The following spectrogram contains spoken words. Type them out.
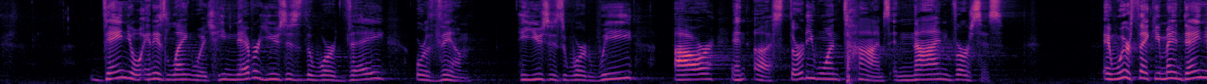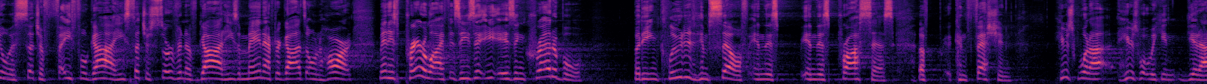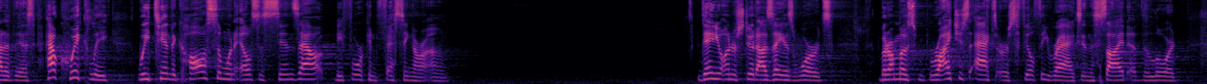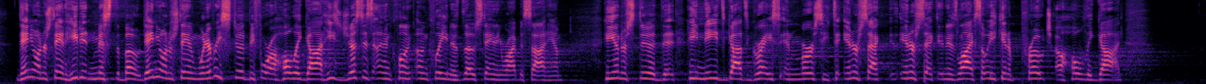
Daniel, in his language, he never uses the word they or them. He uses the word we, our, and us 31 times in nine verses. And we're thinking, man, Daniel is such a faithful guy. He's such a servant of God. He's a man after God's own heart. Man, his prayer life is, is incredible. But he included himself in this, in this process of confession. Here's what, I, here's what we can get out of this how quickly we tend to call someone else's sins out before confessing our own. Daniel understood Isaiah's words but our most righteous acts are as filthy rags in the sight of the Lord. Daniel understand he didn't miss the boat. Daniel understand whenever he stood before a holy God, he's just as unclean as those standing right beside him. He understood that he needs God's grace and mercy to intersect, intersect in his life so he can approach a holy God.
